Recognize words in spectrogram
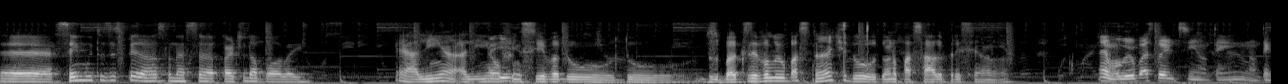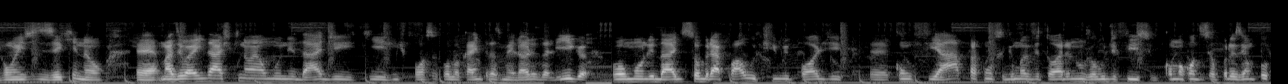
é, sem muitas esperanças nessa parte da bola aí. É, a linha, a linha e... ofensiva do, do, dos Bucks evoluiu bastante do, do ano passado para esse ano. É, evoluiu bastante, sim, não tem, não tem como a gente dizer que não. É, mas eu ainda acho que não é uma unidade que a gente possa colocar entre as melhores da liga, ou uma unidade sobre a qual o time pode é, confiar para conseguir uma vitória num jogo difícil, como aconteceu, por exemplo,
